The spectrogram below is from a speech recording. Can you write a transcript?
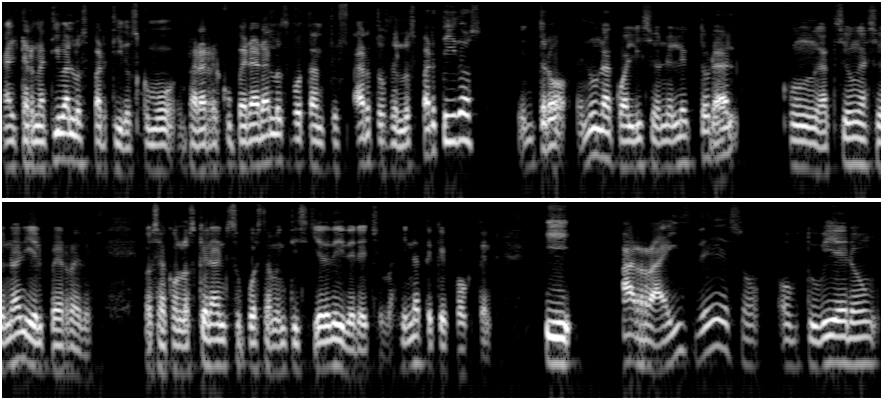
alternativa a los partidos, como para recuperar a los votantes hartos de los partidos, entró en una coalición electoral con Acción Nacional y el PRD, o sea, con los que eran supuestamente izquierda y derecha, imagínate qué cóctel. Y a raíz de eso obtuvieron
